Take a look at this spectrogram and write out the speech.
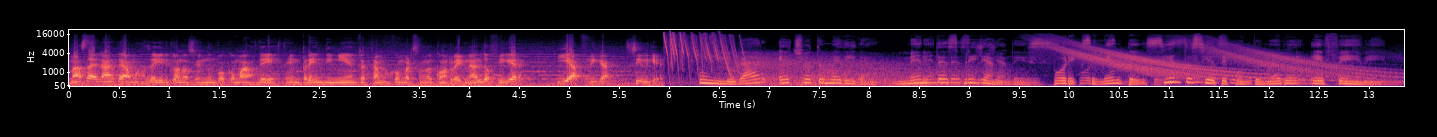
Más adelante vamos a seguir conociendo un poco más de este emprendimiento. Estamos conversando con Reinaldo Figuer y África Silguer. Un lugar hecho a tu medida. Mentes brillantes. Por excelente 107.9 FM.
